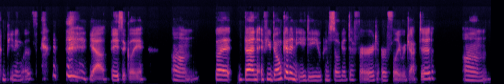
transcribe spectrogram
Competing with. yeah, basically. Um, but then if you don't get an ED, you can still get deferred or fully rejected. Um,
